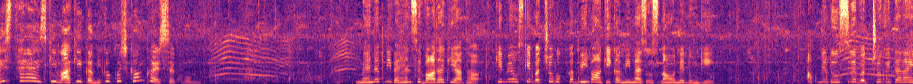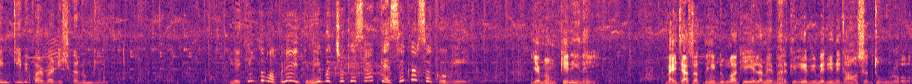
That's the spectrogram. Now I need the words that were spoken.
इस तरह इसकी माँ की कमी को कुछ कम कर सकूँ। मैंने अपनी बहन से वादा किया था कि मैं उसके बच्चों को कभी माँ की कमी महसूस ना होने दूँगी। अपने दूसरे बच्चों की तरह इनकी भी परवरिश करूँगी। लेकिन तुम अपने इतने बच्चों के साथ कैसे कर सकोगी? ये मुमकिन ही नहीं। मैं इजाज़त नहीं दूँगा कि ये लम्हे भर के लिए भी मेरी निगाहों से दूर हो।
